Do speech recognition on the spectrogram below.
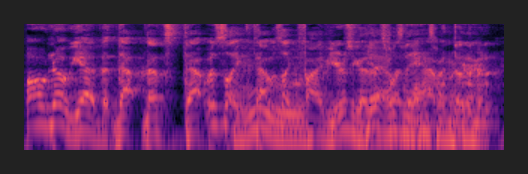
Oh no, yeah, that, that that's that was like that was like five years ago. Yeah, that's why they haven't done ago. the. Mon-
